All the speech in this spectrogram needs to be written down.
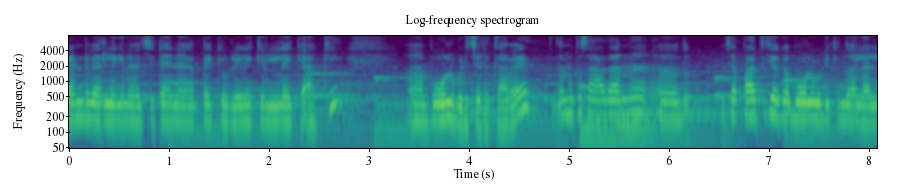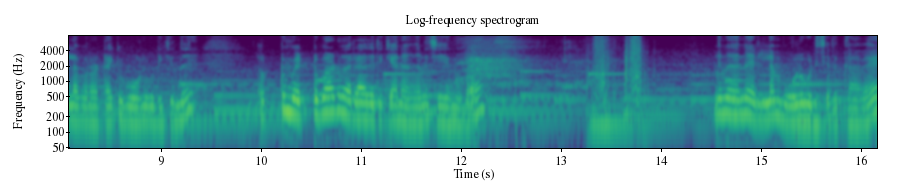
രണ്ട് വിരലിങ്ങനെ വെച്ചിട്ട് അതിനകത്തേക്ക് ഉള്ളിലേക്ക് ഉള്ളിലേക്കാക്കി ബോൾ പിടിച്ചെടുക്കാവേ. നമുക്ക് സാധാരണ ചപ്പാത്തിക്കൊക്കെ ബോൾ പിടിക്കുന്ന അല്ലല്ല അല്ല പൊറോട്ടയ്ക്ക് ബോൾ പിടിക്കുന്നത് ഒട്ടും വെട്ടുപാട് വരാതിരിക്കാൻ അങ്ങനെ ചെയ്യുന്നത്. ഇങ്ങനെ തന്നെ എല്ലാം ബോൾ പിടിച്ചെടുക്കാവേ.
